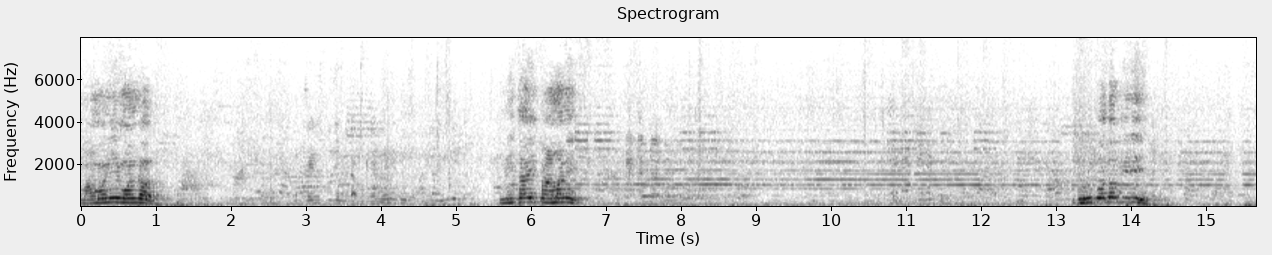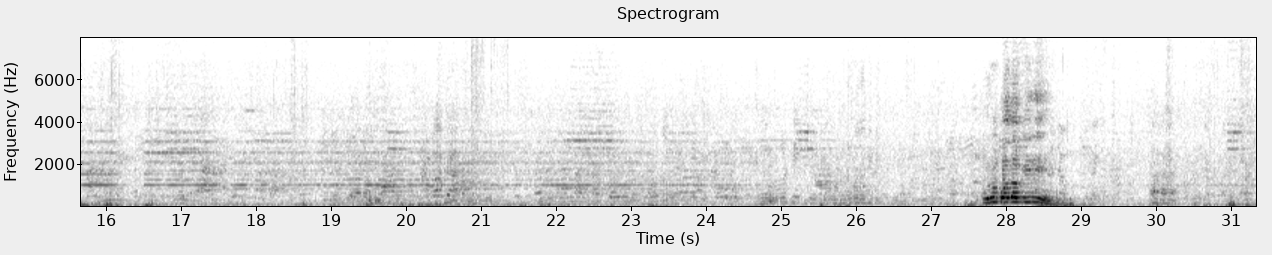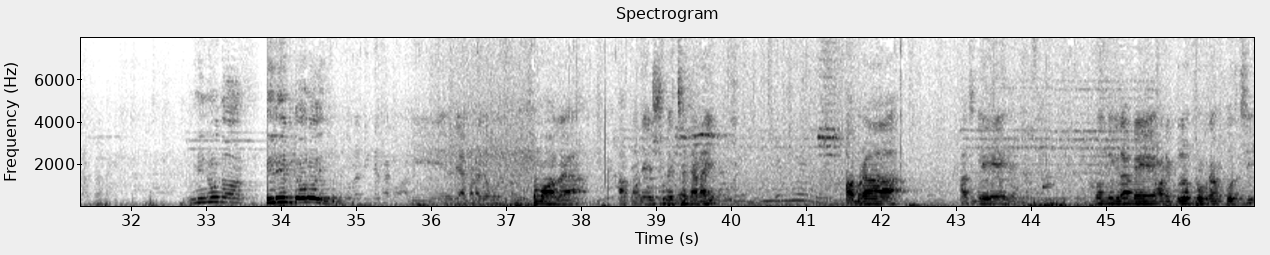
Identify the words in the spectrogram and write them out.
মামনি মণ্ডল। নিতাই প্রামাণিক। গুরুপদ গিরি। গুরুপদ গিরি। মিনু দাস দিলীপ আপনাদের শুভেচ্ছা জানাই। আমরা আজকে নন্দীগ্রামে অনেকগুলো প্রোগ্রাম করছি।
